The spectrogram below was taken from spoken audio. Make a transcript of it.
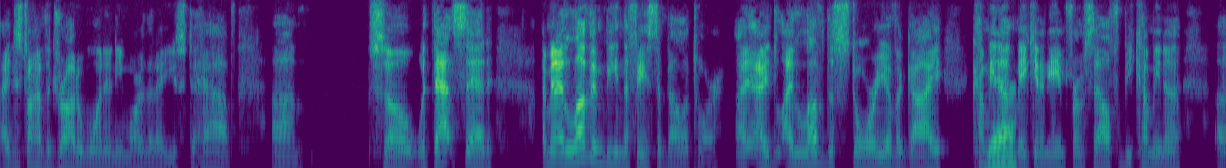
I just don't have the draw to one anymore that I used to have. Um, so with that said, I mean, I love him being the face of Bellator. I I, I love the story of a guy coming yeah. up, making a name for himself, becoming a uh,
